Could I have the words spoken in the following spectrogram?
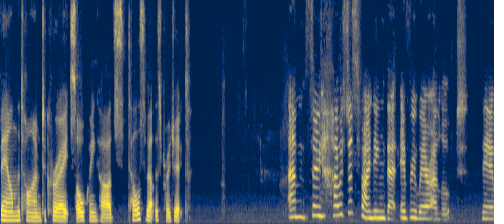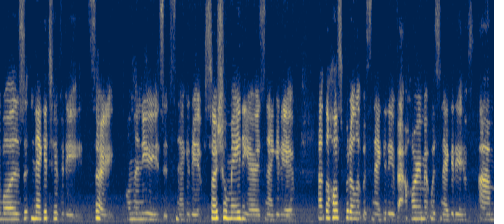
found the time to create Soul Queen cards. Tell us about this project. Um, so I was just finding that everywhere I looked, there was negativity. So on the news, it's negative. Social media is negative. At the hospital, it was negative. At home, it was negative. Um,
